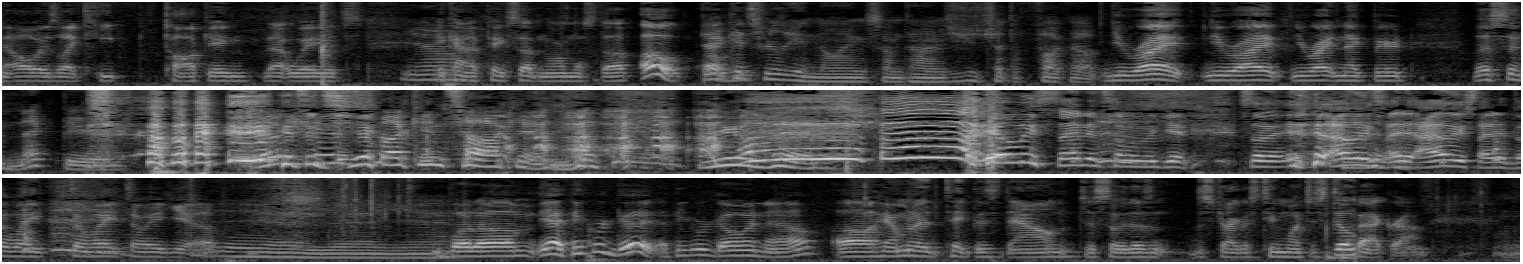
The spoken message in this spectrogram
to always like keep talking. That way, it's You know, it kind of picks up normal stuff. Oh, that oh, gets really annoying sometimes. You should shut the fuck up. You're right. You're right. You're right, neckbeard. Listen. Neckbeard. Look it's a who's joke. fucking talking. you bitch. I only said it so we would get. So I only said I only said it to wake to wake to wake you up. Yeah, yeah, yeah. But um, yeah, I think we're good. I think we're going now. Uh, here I'm gonna take this down just so it doesn't distract us too much. It's still background.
